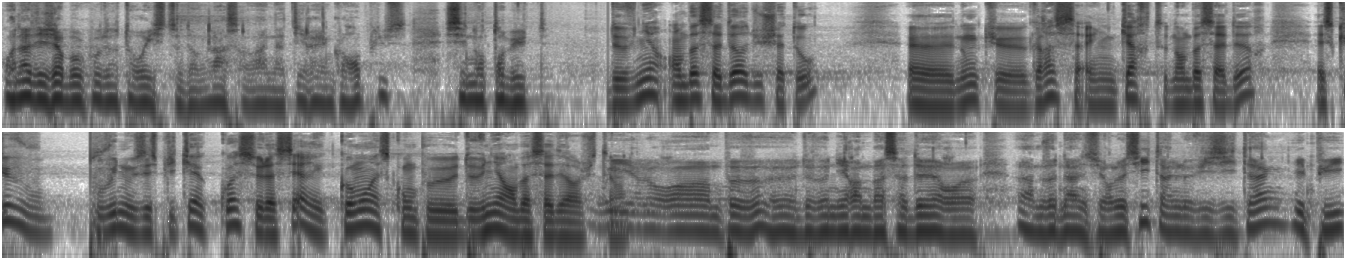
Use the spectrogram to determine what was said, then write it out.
On a déjà beaucoup de touristes, donc là, ça va en attirer encore plus. C'est notre but. Devenir ambassadeur du château, euh, donc euh, grâce à une carte d'ambassadeur, est-ce que vous pouvez nous expliquer à quoi cela sert et comment est-ce qu'on peut devenir ambassadeur justement? Oui, alors on peut euh, devenir ambassadeur euh, en venant sur le site, en le visitant, et puis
